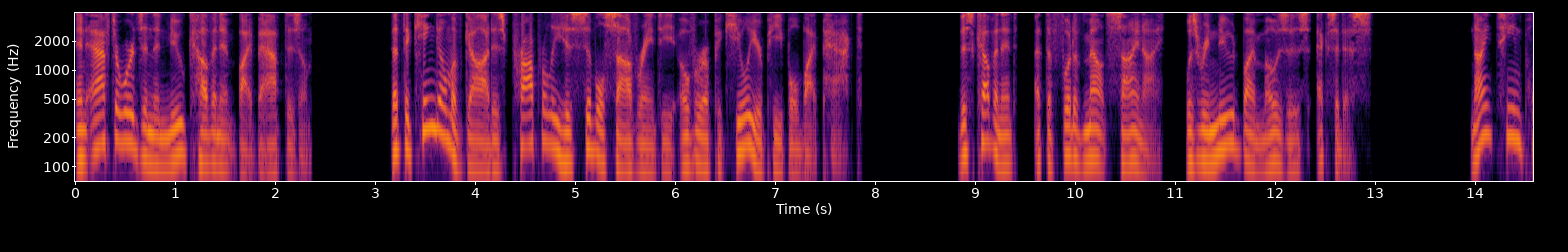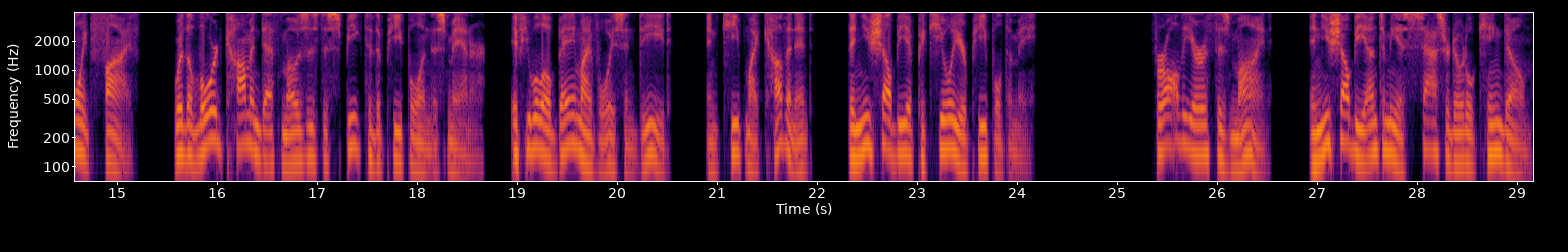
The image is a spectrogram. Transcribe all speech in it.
and afterwards in the new covenant by baptism, that the kingdom of God is properly his civil sovereignty over a peculiar people by pact. This covenant, at the foot of Mount Sinai, was renewed by Moses' Exodus. 19.5, where the Lord commandeth Moses to speak to the people in this manner, If you will obey my voice indeed, and keep my covenant, then you shall be a peculiar people to me. For all the earth is mine, and you shall be unto me a sacerdotal kingdom,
